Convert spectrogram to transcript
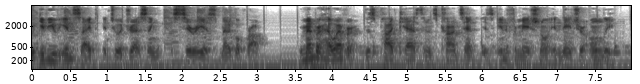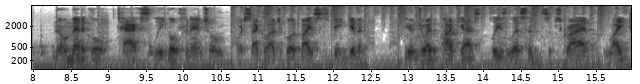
or give you insight into addressing a serious medical problem. Remember, however, this podcast and its content is informational in nature only. No medical, tax, legal, financial, or psychological advice is being given. If you enjoy the podcast, please listen, subscribe, like,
